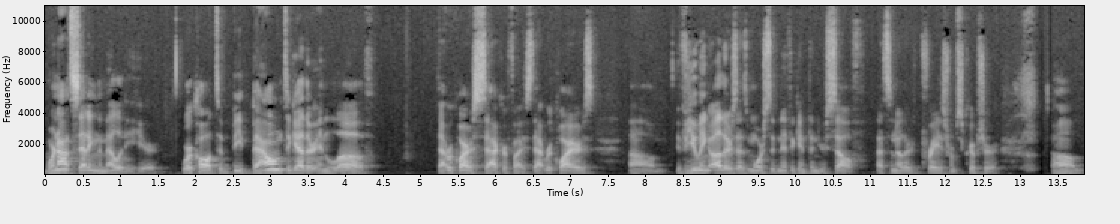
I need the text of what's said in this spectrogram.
We're not setting the melody here. We're called to be bound together in love that requires sacrifice. That requires um, viewing others as more significant than yourself. That's another phrase from Scripture. Um,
